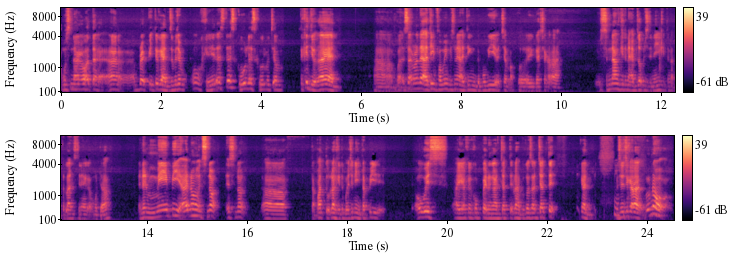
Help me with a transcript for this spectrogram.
musnahkan watak uh, Brad Pitt tu kan. So macam, oh, okay, that's that's cool, that's cool. Macam terkejut lah kan. Uh, but aside from that, I think for me personally, I think the movie macam apa you guys cakap lah. Senang kita nak absorb cerita ni, kita nak telan cerita ni agak mudah. And then maybe, I know it's not, it's not, uh, tak patut lah kita buat macam ni. Tapi, always, I akan compare dengan Uncharted lah. Because Uncharted, kan, macam cakap lah, no,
